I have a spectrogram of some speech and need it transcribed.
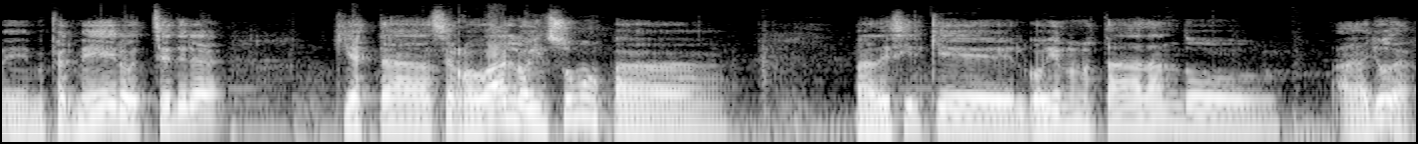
eh, enfermero, etcétera, que hasta se robaban los insumos para decir que el gobierno no estaba dando ayuda.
